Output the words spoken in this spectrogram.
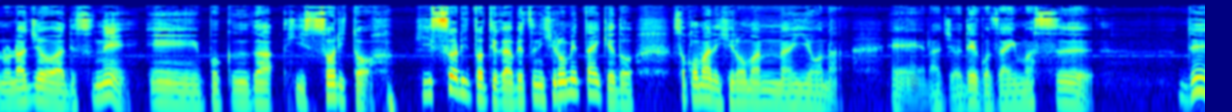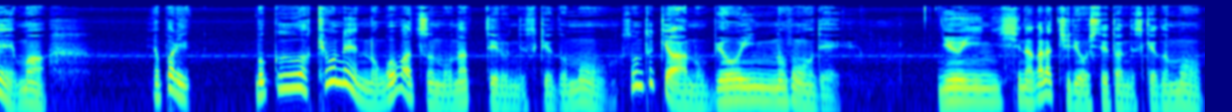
のラジオはですね、えー、僕がひっそりと、ひっそりとっていうか別に広めたいけど、そこまで広まんないような、えー、ラジオでございます。で、まあ、やっぱり僕は去年の5月もなってるんですけども、その時はあの病院の方で入院しながら治療してたんですけども、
